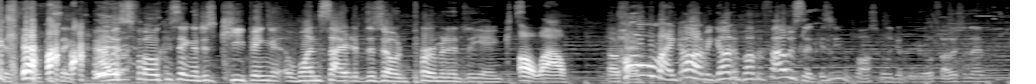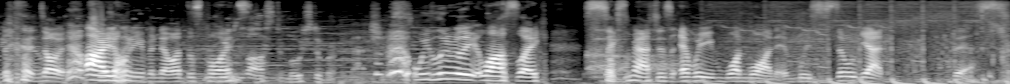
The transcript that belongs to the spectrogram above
just focusing. I was focusing on just keeping one side of the zone permanently inked. Oh wow. Okay. Oh my god, we got above a thousand! Is it even possible to get below a thousand? I'm don't, I don't even know at this point. We lost most of our matches. We literally lost like six ah. matches and we won one, and we still get this.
